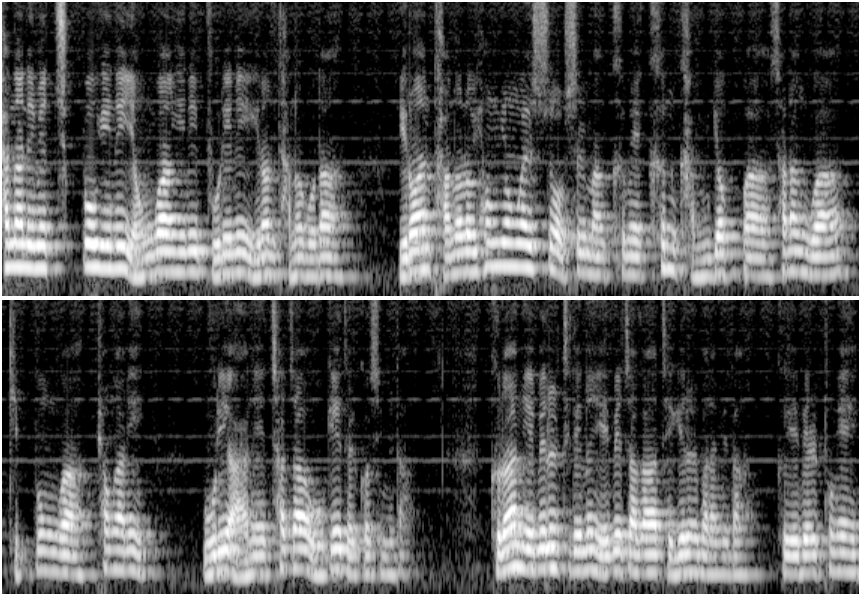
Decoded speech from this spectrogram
하나님의 축복이니 영광이니 불이니 이런 단어보다 이러한 단어로 형용할 수 없을 만큼의 큰 감격과 사랑과 기쁨과 평안이 우리 안에 찾아오게 될 것입니다. 그러한 예배를 드리는 예배자가 되기를 바랍니다. 그 예배를 통해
